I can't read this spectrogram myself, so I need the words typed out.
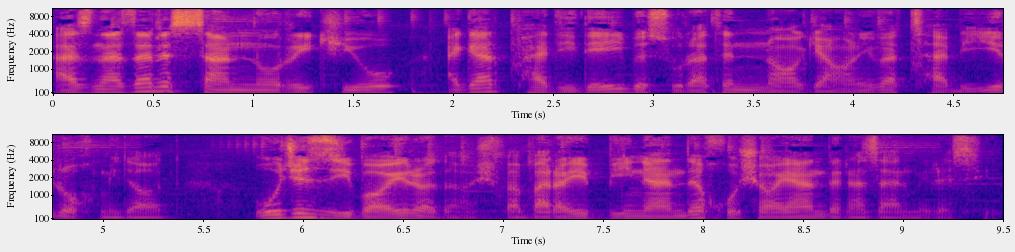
از نظر سنوریکیو اگر پدیده‌ای به صورت ناگهانی و طبیعی رخ می‌داد اوج زیبایی را داشت و برای بیننده خوشایند به نظر می رسید.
